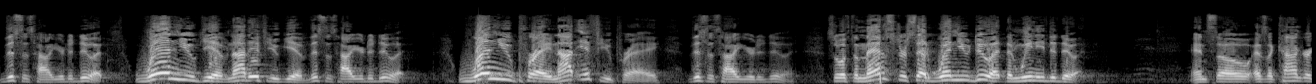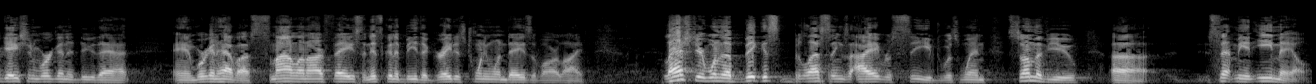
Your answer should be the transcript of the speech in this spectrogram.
this is how you're to do it. When you give, not if you give, this is how you're to do it. When you pray, not if you pray, this is how you're to do it. So if the master said when you do it, then we need to do it. And so as a congregation, we're going to do that. And we're going to have a smile on our face, and it's going to be the greatest 21 days of our life. Last year, one of the biggest blessings I received was when some of you uh, sent me an email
